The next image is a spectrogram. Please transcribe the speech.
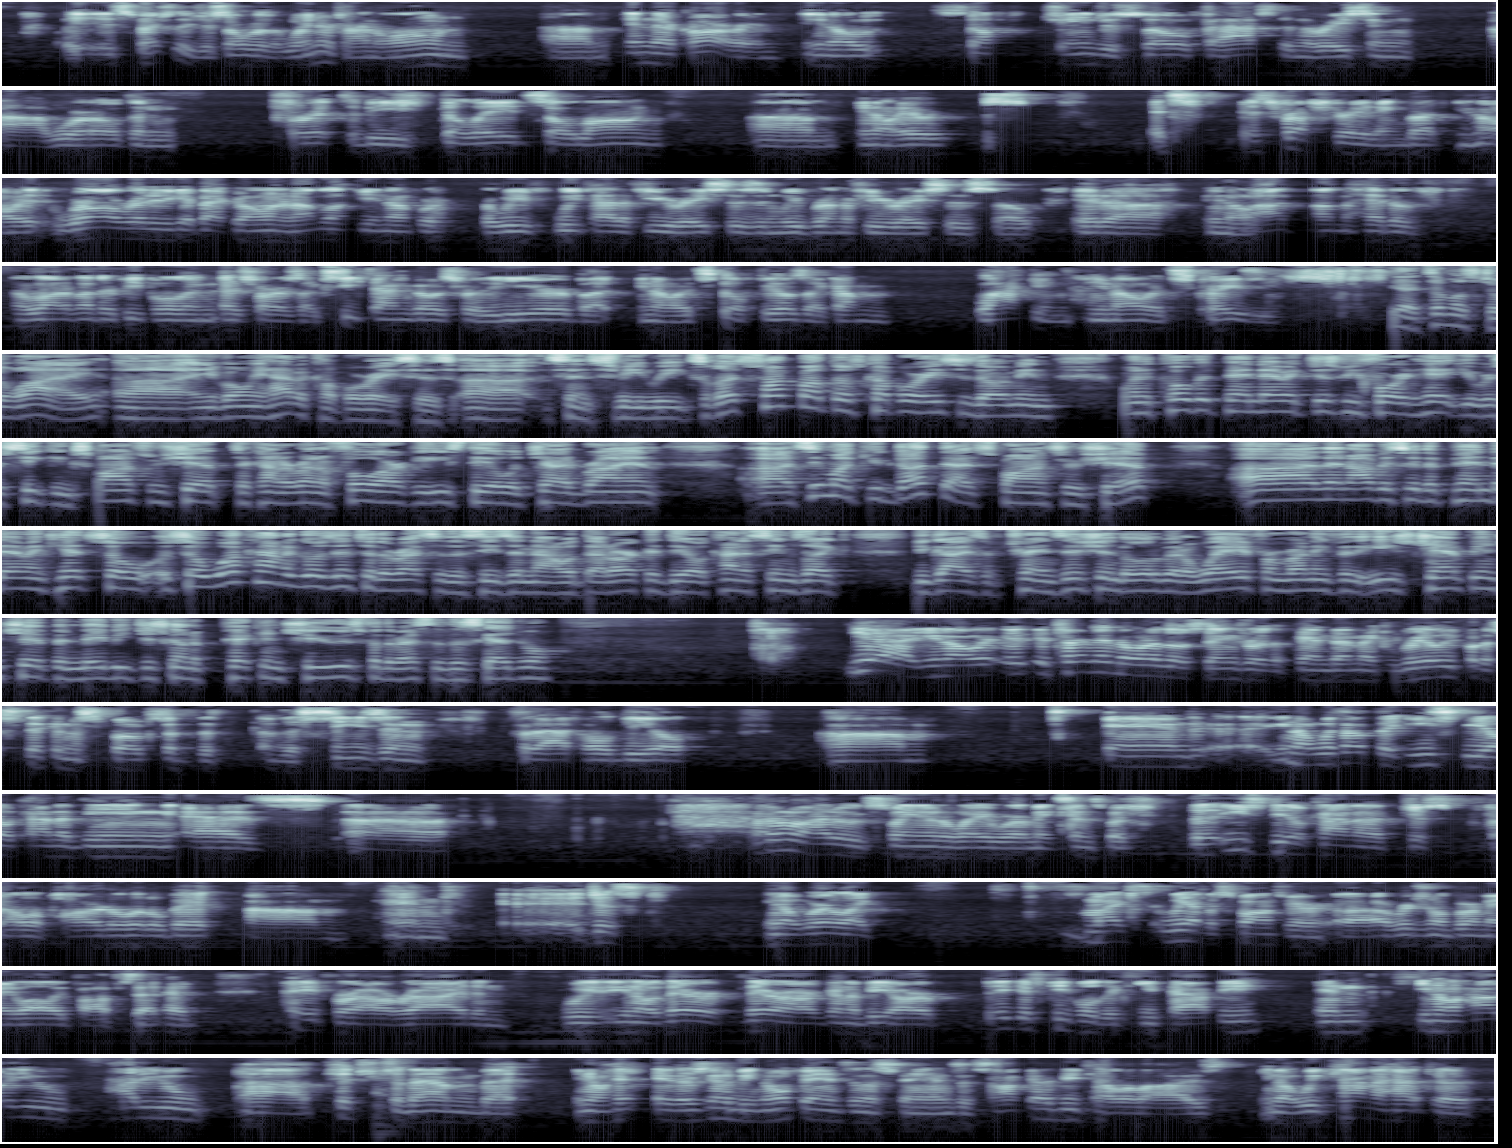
especially just over the winter time alone um, in their car, and you know, stuff changes so fast in the racing uh, world, and for it to be delayed so long, um, you know, it was, it's it's frustrating, but you know, it, we're all ready to get back going, and I'm lucky enough where we've we've had a few races and we've run a few races, so it uh, you know, I, I'm ahead of a lot of other people and as far as like seat time goes for the year, but you know, it still feels like I'm lacking. You know, it's crazy. Yeah, it's almost July, uh, and you've only had a couple races uh, since Speed Week. So let's talk about those couple races, though. I mean, when the COVID pandemic, just before it hit, you were seeking sponsorship to kind of run a full ARCA East deal with Chad Bryant. Uh, it seemed like you got that sponsorship. Uh, and then obviously the pandemic hit. So, so what kind of goes into the rest of the season now with that ARCA deal? It kind of seems like you guys have transitioned a little bit away from running for the East Championship and maybe just going to pick and choose for the rest of the schedule. Yeah, you know, it, it, turned into one of those things where the pandemic really put a stick in the spokes of the of the season for that whole deal. Um, and you know, without the East deal kind of being as uh, I don't know how to explain it in a way where it makes sense, but the East deal kind of just fell apart a little bit, um, and it just, you know, we're like, my we have a sponsor, uh, Original Gourmet Lollipops, that had paid for our ride, and we, you know, they're they are going to be our biggest people to keep happy. And you know, how do you how do you uh, pitch to them that you know, hey, hey there's going to be no fans in the stands. It's not going to be televised. You know, we kind of had to,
